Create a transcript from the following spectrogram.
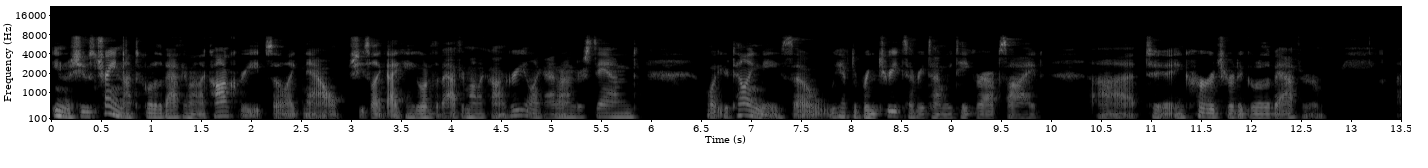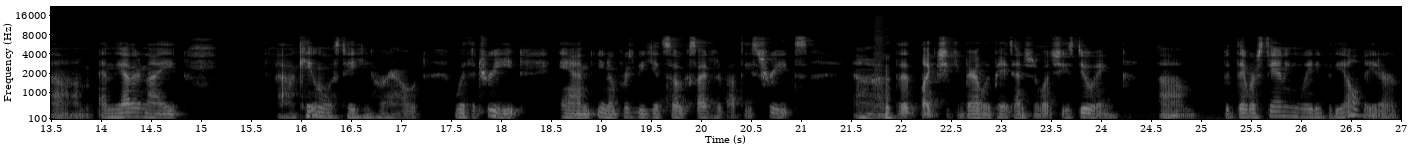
you know, she was trained not to go to the bathroom on the concrete. So like now she's like, I can go to the bathroom on the concrete. Like I don't understand what you're telling me. So we have to bring treats every time we take her outside uh, to encourage her to go to the bathroom. Um, and the other night, uh, Caitlin was taking her out with a treat, and you know Frisbee gets so excited about these treats uh, that like she can barely pay attention to what she's doing. Um, but they were standing and waiting for the elevator,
